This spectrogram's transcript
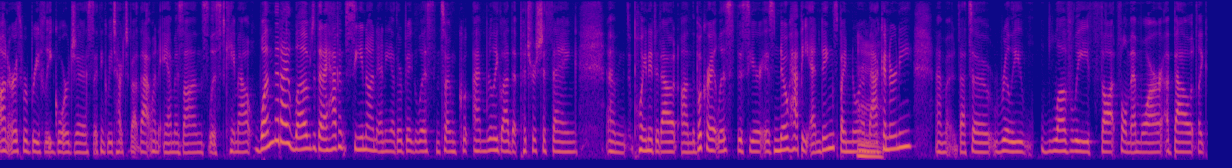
On Earth We're Briefly Gorgeous. I think we talked about that when Amazon's list came out. One that I loved that I haven't seen on any other big list, and so I'm I'm really glad that Patricia Thang um, pointed it out on the Book Riot list this year is No Happy Endings by Nora McInerney. Um, that's a really lovely, thoughtful memoir about like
